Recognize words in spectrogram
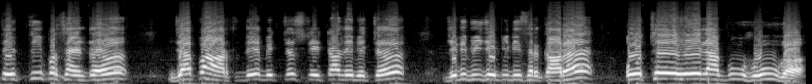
33% ਜਾਂ ਭਾਰਤ ਦੇ ਵਿੱਚ, ਸਟੇਟਾਂ ਦੇ ਵਿੱਚ ਜਿਹੜੀ ਬੀਜੇਪੀ ਦੀ ਸਰਕਾਰ ਹੈ, ਉੱਥੇ ਇਹ ਲਾਗੂ ਹੋਊਗਾ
